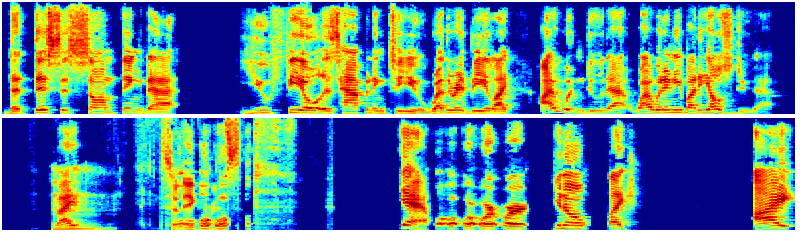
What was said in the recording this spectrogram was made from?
that this is something that you feel is happening to you whether it be like i wouldn't do that why would anybody else do that right mm. so or, ignorance. Or, or, yeah, or, or, or, or you know, like I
